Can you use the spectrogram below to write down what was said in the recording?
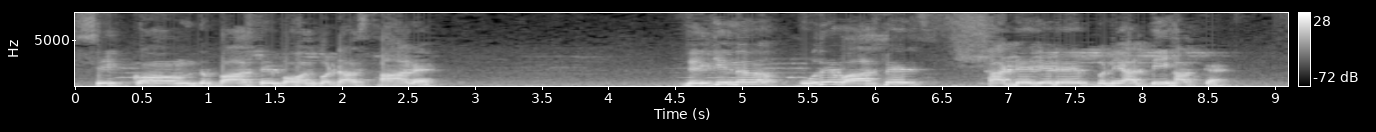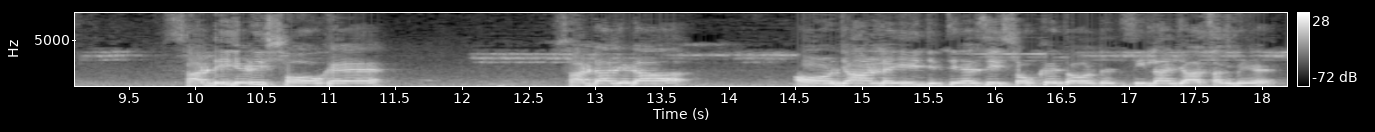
ਸਿੱਖ ਕੌਮ ਦੇ ਵਾਸਤੇ ਬਹੁਤ ਵੱਡਾ ਸਥਾਨ ਹੈ। ਲੇਕਿਨ ਉਹਦੇ ਵਾਸਤੇ ਸਾਡੇ ਜਿਹੜੇ ਬੁਨਿਆਦੀ ਹੱਕ ਹੈ, ਸਾਡੀ ਜਿਹੜੀ ਸੌਖ ਹੈ, ਸਾਡਾ ਜਿਹੜਾ ਆਉਣ ਜਾਣ ਲਈ ਜਿੱਥੇ ਅਸੀਂ ਸੌਖੇ ਤੌਰ ਤੇ ਤਹਿਸੀਲਾਂ ਜਾ ਸਕਦੇ ਹਾਂ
